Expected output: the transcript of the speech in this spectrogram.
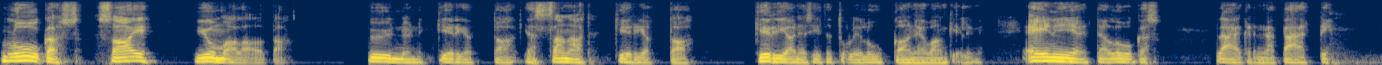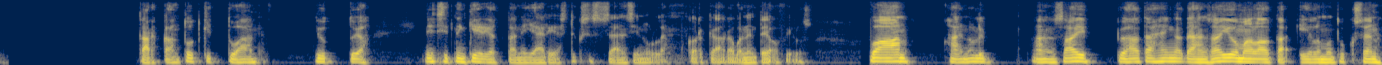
Luukas sai Jumalalta pyynnön kirjoittaa ja sanat kirjoittaa kirjaan ja siitä tuli Luukkaan evankeliumi. Ei niin, että Luukas lääkärinä päätti tarkkaan tutkittuaan juttuja, niin sitten kirjoittaa ne järjestyksessään sinulle, korkea-arvoinen teofilus. Vaan hän, oli, hän sai pyhältä hengeltä, hän sai Jumalalta ilmoituksen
